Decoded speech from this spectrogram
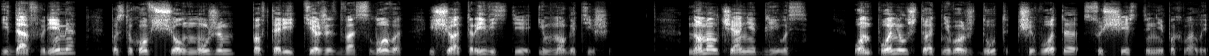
и, дав время, Пастухов счел нужным повторить те же два слова, еще отрывистее и много тише. Но молчание длилось. Он понял, что от него ждут чего-то существеннее похвалы.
